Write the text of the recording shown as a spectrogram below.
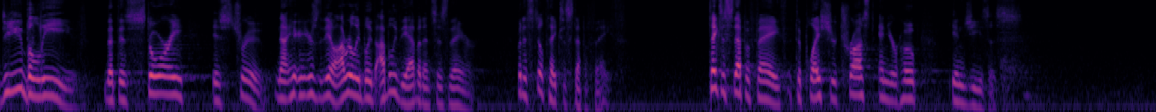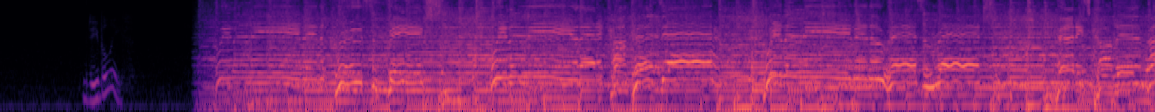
Do you believe that this story is true? Now, here, here's the deal. I really believe, I believe the evidence is there, but it still takes a step of faith. It takes a step of faith to place your trust and your hope in Jesus. Do you believe? We believe in the crucifix. We believe that it conquered. I've been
